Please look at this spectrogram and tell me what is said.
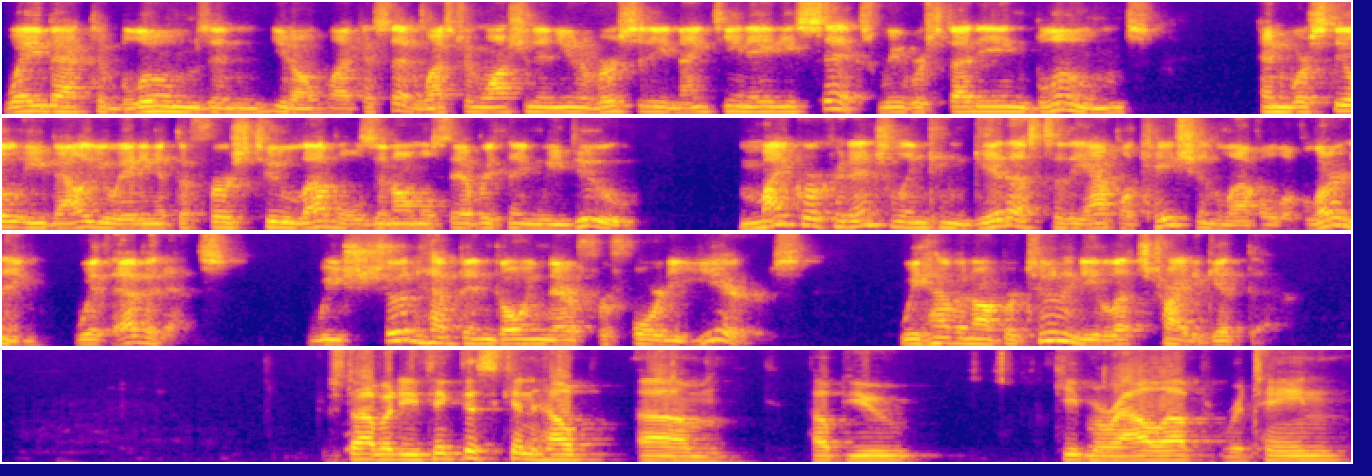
way back to Bloom's and, you know, like I said, Western Washington University in 1986, we were studying Bloom's and we're still evaluating at the first two levels in almost everything we do. Micro credentialing can get us to the application level of learning with evidence. We should have been going there for 40 years. We have an opportunity. Let's try to get there. Gustavo, do you think this can help um, help you keep morale up, retain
